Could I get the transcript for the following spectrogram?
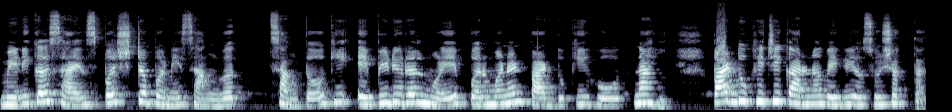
मेडिकल सायन्स स्पष्टपणे सांगत सांगतं की एपिड्युरलमुळे परमनंट पाठदुखी होत नाही. पाठदुखीची कारणं वेगळी असू शकतात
